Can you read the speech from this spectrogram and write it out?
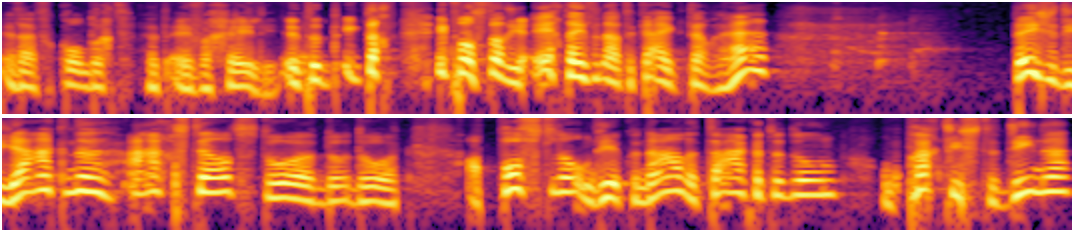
en hij verkondigt het evangelie. En ik dacht, ik was dat hier echt even naar te kijken. Hè? Deze diakenen aangesteld door, door, door apostelen om diaconale taken te doen, om praktisch te dienen.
